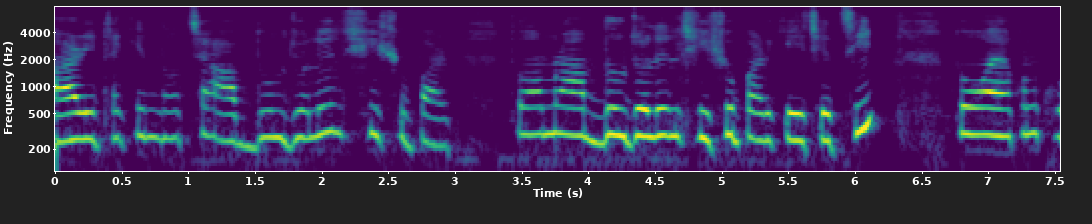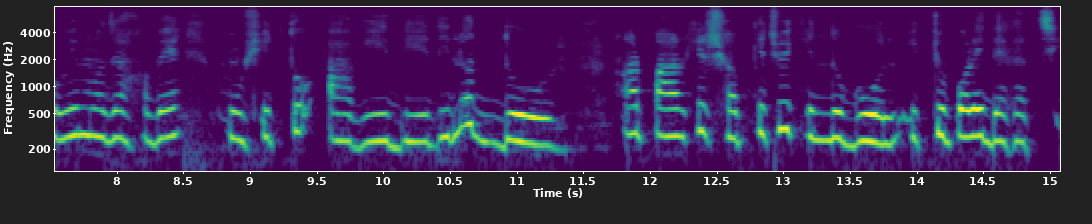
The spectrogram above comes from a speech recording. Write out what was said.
আর এটা কিন্তু হচ্ছে আব্দুল জলিল শিশু পার্ক। তো আমরা আব্দুল জলিল শিশু পার্কে এসেছি। তো এখন খুবই মজা হবে। মুর্শিদ তো আগে দিয়ে দিল দৌড়। আর পার্কের সব কিছুই কিন্তু গোল। একটু পরে দেখাচ্ছি।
